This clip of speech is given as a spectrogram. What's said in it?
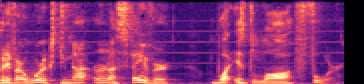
But if our works do not earn us favor, what is the law for?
